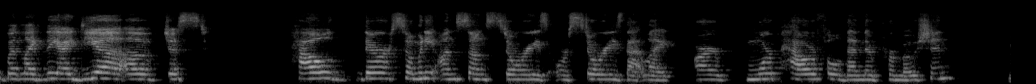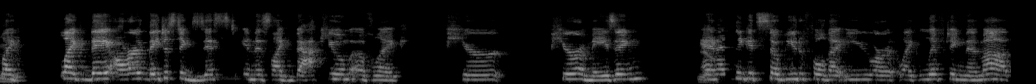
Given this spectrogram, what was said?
but like the idea of just how there are so many unsung stories or stories that like are more powerful than their promotion like Mhm. like they are they just exist in this like vacuum of like pure pure amazing Yeah. and i think it's so beautiful that you are like lifting them up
